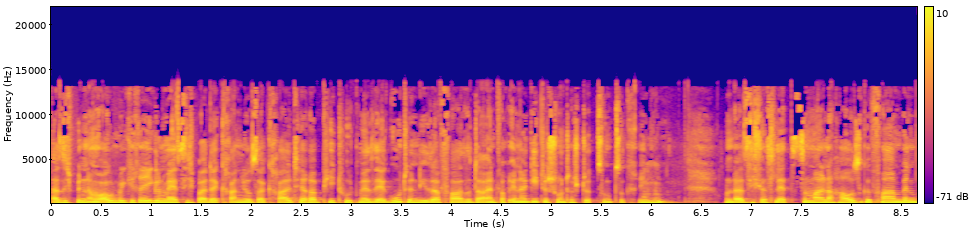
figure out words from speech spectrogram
also ich bin im Augenblick regelmäßig bei der Kraniosakraltherapie, tut mir sehr gut in dieser Phase, da einfach energetische Unterstützung zu kriegen. Mhm. Und als ich das letzte Mal nach Hause gefahren bin,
